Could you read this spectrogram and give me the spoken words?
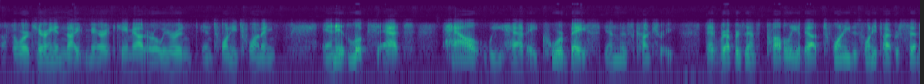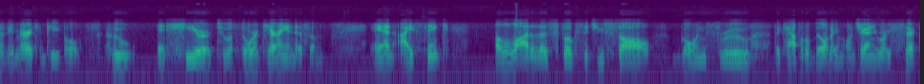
Authoritarian Nightmare. It came out earlier in, in 2020, and it looks at how we have a core base in this country that represents probably about 20 to 25 percent of the American people who adhere to authoritarianism. And I think a lot of those folks that you saw going through the Capitol building on January 6th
